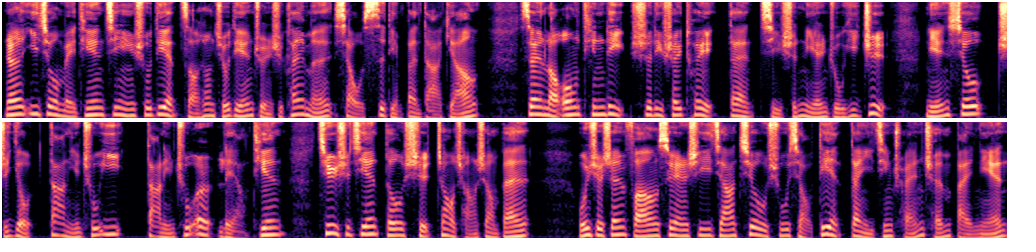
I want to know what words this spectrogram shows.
然而依旧每天经营书店，早上九点准时开门，下午四点半打烊。虽然老翁听力视力衰退，但几十年如一日，年休只有大年初一、大年初二两天，其余时间都是照常上班。文学山房虽然是一家旧书小店，但已经传承百年，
